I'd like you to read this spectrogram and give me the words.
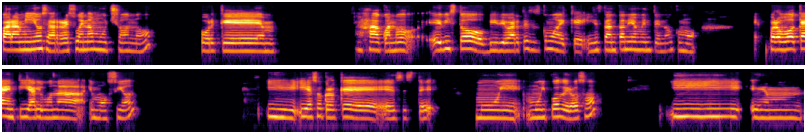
para mí, o sea, resuena mucho, ¿no? Porque Ajá, cuando he visto videoartes es como de que instantáneamente, ¿no? Como provoca en ti alguna emoción. Y, y eso creo que es este, muy, muy poderoso. Y, em,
